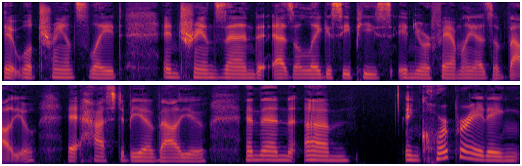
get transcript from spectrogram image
it will translate and transcend as a legacy piece in your family as a value. It has to be a value. And then, um, incorporating,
